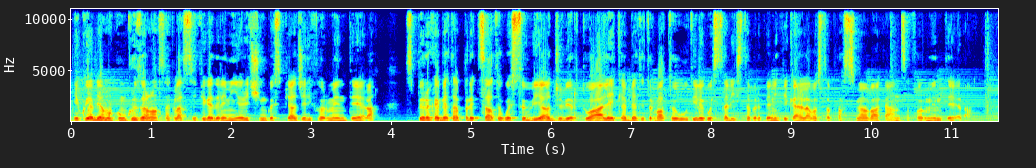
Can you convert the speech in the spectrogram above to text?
E qui abbiamo concluso la nostra classifica delle migliori 5 spiagge di Formentera. Spero che abbiate apprezzato questo viaggio virtuale e che abbiate trovato utile questa lista per pianificare la vostra prossima vacanza a Formentera.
